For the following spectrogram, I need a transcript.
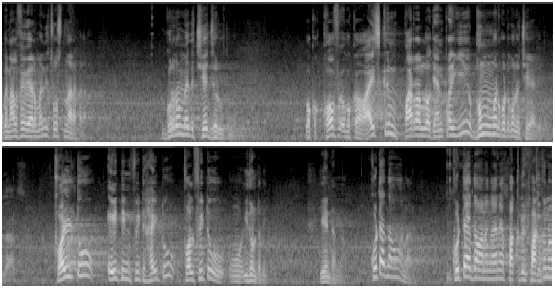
ఒక నలభై వేల మంది చూస్తున్నారు అక్కడ. గుర్రం మీద చేజ్ జరుగుతుందండి. ఒక కాఫీ ఒక ఐస్ క్రీమ్ పార్లర్లోకి ఎంటర్ అయ్యి బొమ్మని కొట్టుకొని వచ్చేయాలి. Twelve to eighteen feet height twelve feet ఇది ఉంటుంది. ఏంటన్నా? కొట్టేద్దాం అన్నారు. కొట్టేద్దాం అనగానే పక్క పక్కన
